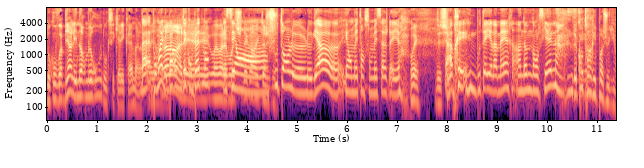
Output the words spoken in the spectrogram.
Donc on voit bien l'énorme roue, donc c'est qu'elle est quand même à Bah, pour moi, elle n'est pas remontée complètement. ouais, voilà, et c'est en toi, shootant le, le gars euh, et en mettant son message d'ailleurs. Ouais, dessus. Après une bouteille à la mer, un homme dans le ciel. Ne contrarie pas Julien.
